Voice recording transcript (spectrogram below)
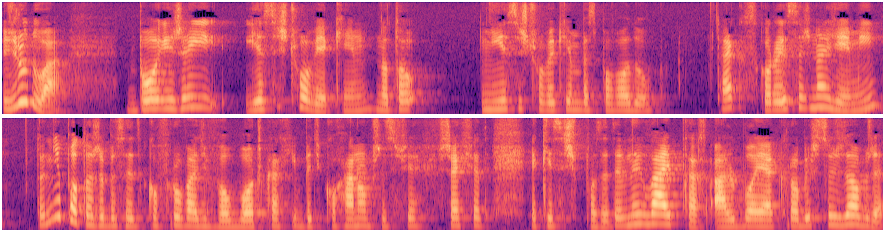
yy, źródła. Bo jeżeli jesteś człowiekiem, no to nie jesteś człowiekiem bez powodu. Tak? Skoro jesteś na ziemi, to nie po to, żeby sobie tylko fruwać w obłoczkach i być kochaną przez wszechświat, jak jesteś w pozytywnych wajbkach, albo jak robisz coś dobrze.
